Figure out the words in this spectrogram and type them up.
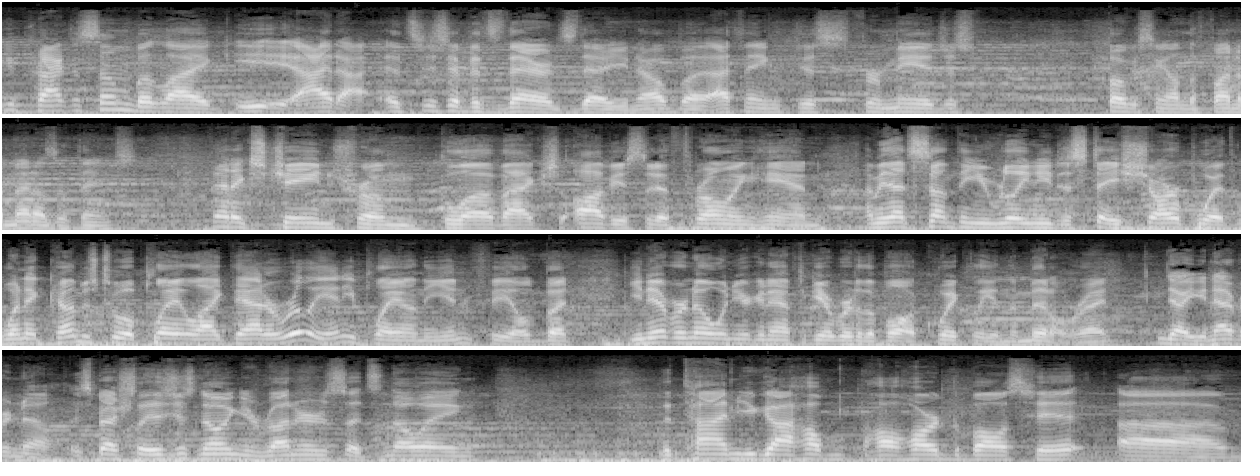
you practice them, but like, I, it's just if it's there, it's there, you know? But I think just for me, it's just focusing on the fundamentals of things that exchange from glove, actually, obviously, to throwing hand, I mean, that's something you really need to stay sharp with when it comes to a play like that, or really any play on the infield. But you never know when you're going to have to get rid of the ball quickly in the middle, right? No, you never know. Especially, it's just knowing your runners. It's knowing the time you got, how, how hard the ball's hit. Um,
